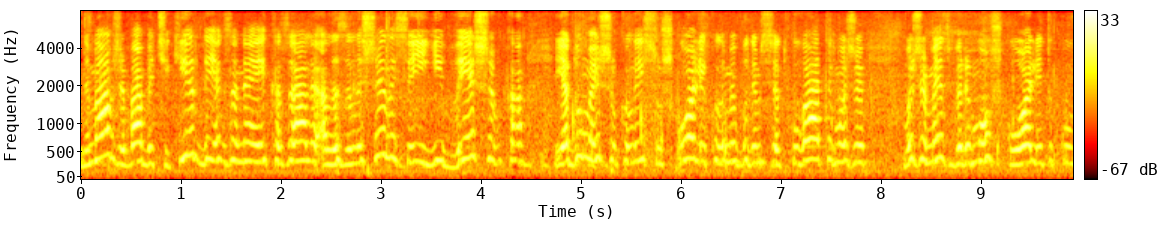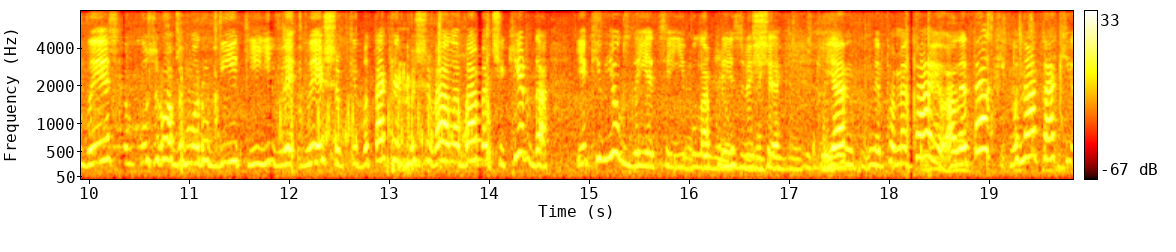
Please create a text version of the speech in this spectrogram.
Нема вже баби Чекірди, як за неї казали, але залишилася її вишивка. Я думаю, що колись у школі, коли ми будемо святкувати, може, може ми зберемо в школі таку виставку, зробимо робіт її вишивки, бо так як вишивала баба Чекірда, Яків'юк, здається, її була прізвище. Я не пам'ятаю, але так вона так і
